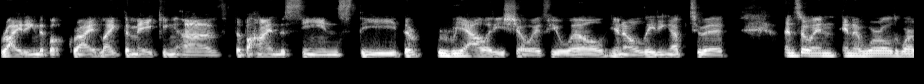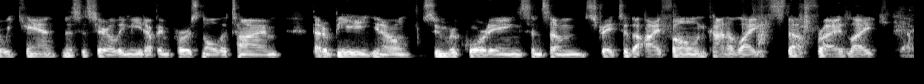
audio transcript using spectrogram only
writing the book right? Like the making of the behind the scenes the the reality show if you will you know leading up to it. And so in in a world where we can't necessarily meet up in person all the time that'll be you know zoom recordings and some straight to the iphone kind of like stuff right? Like yeah.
